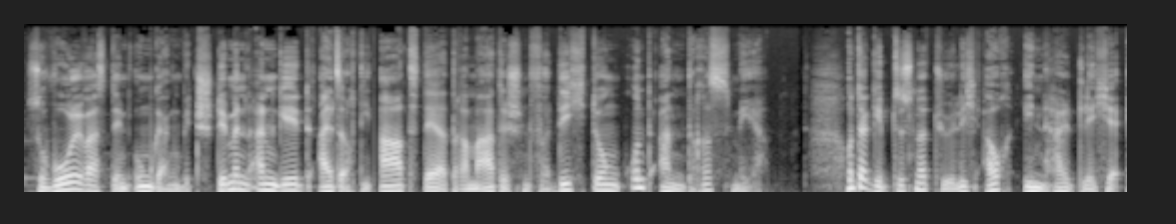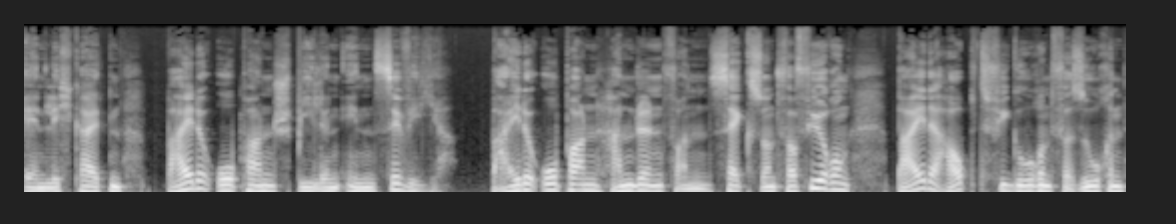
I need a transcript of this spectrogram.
Sowohl was den Umgang mit Stimmen angeht, als auch die Art der dramatischen Verdichtung und anderes mehr. Und da gibt es natürlich auch inhaltliche Ähnlichkeiten. Beide Opern spielen in Sevilla. Beide Opern handeln von Sex und Verführung. Beide Hauptfiguren versuchen,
